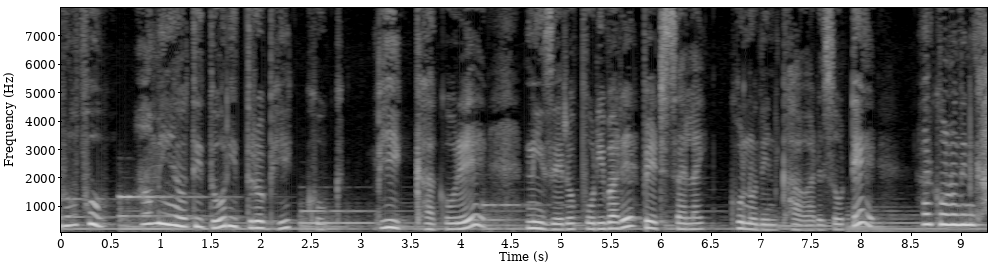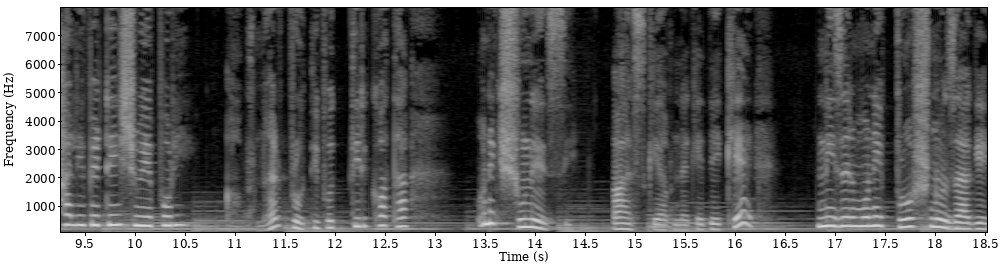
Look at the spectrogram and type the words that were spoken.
প্রভু, আমি অতি দরিদ্র ভিক্ষুক। ভিক্ষা করে নিজেরও পরিবারের পেট চালাই। কোনোদিন খাওয়ার জোটে আর কোনোদিন খালি পেটেই শুয়ে পড়ি। আপনার প্রতিপত্তির কথা অনেক শুনেছি। আজকে আপনাকে দেখে নিজের মনে প্রশ্ন জাগে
